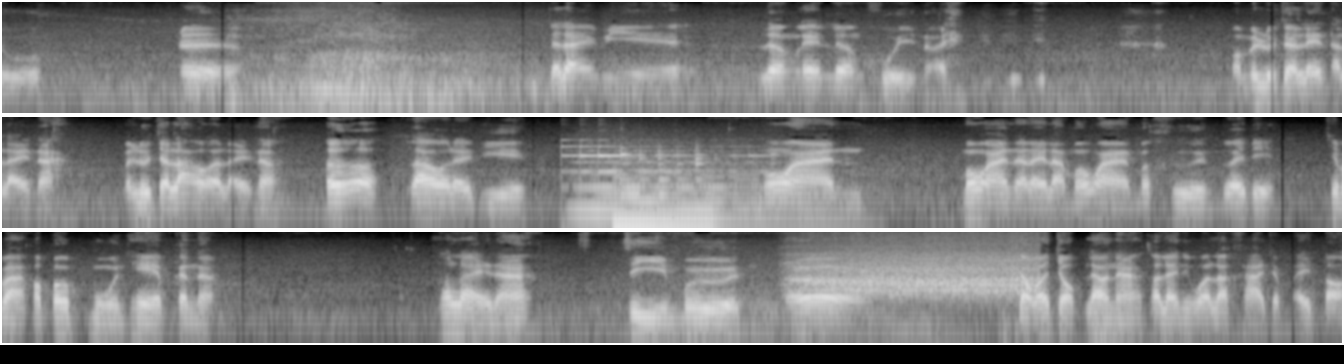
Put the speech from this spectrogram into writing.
ดู เออ จะได้มีเรื่องเล่นเรื่องคุยหน่อยเพราะไม่รู้จะเล่นอะไรนะไม่รู้จะเล่าอะไรนะเออ เล่าอะไรดี เมื่อวานเมื่อวานอะไรล่ะ เมื่อวานเมื่อคืนด้วยดิใช่ป่ะเขาประมูลเทปกันอะเท่าไหร่นะสี่หมื่นเออ แต่ว่าจบแล้วนะตอนแรกนึกว่าราคาจะไปต่อ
